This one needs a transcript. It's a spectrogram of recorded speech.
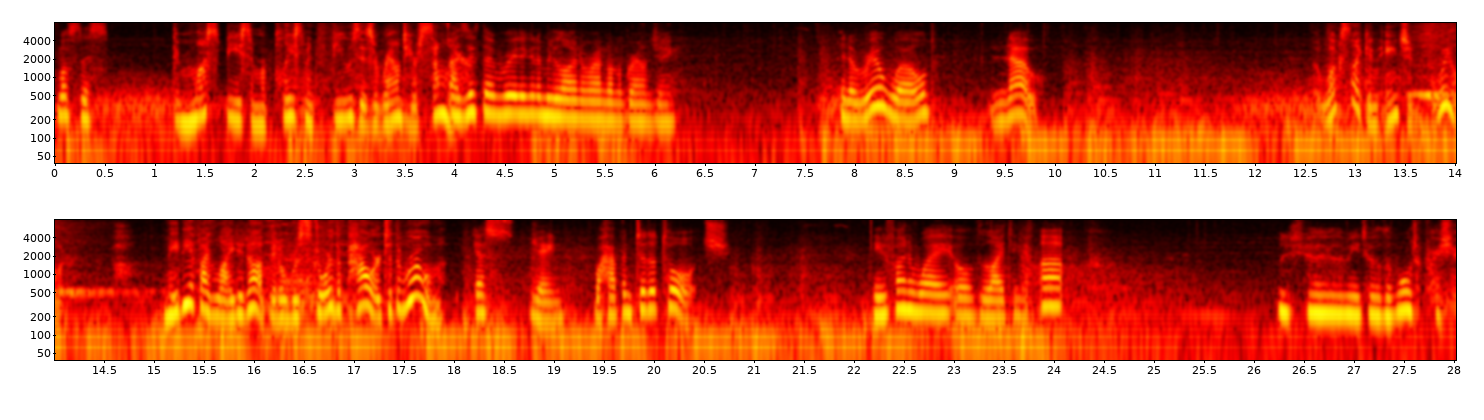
What's this? There must be some replacement fuses around here somewhere. As if they're really going to be lying around on the ground, Jane. In a real world, no. It looks like an ancient boiler. Maybe if I light it up, it'll restore the power to the room. Yes, Jane. What happened to the torch? Need to find a way of lighting it up. Show me to the water pressure.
